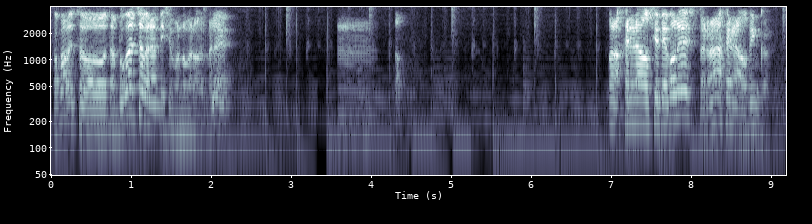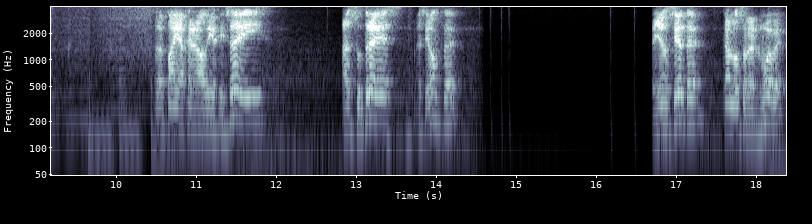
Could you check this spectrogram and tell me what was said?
Tampoco ha hecho, tampoco ha hecho grandísimos números de Dembélé, ¿eh? Bueno, ha generado 7 goles, Ferran ha generado 5. Pai ha generado 16. Ansu 3. Messi 11. De 7. Carlos Soler 9.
